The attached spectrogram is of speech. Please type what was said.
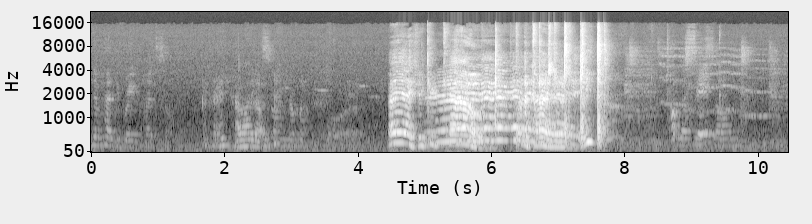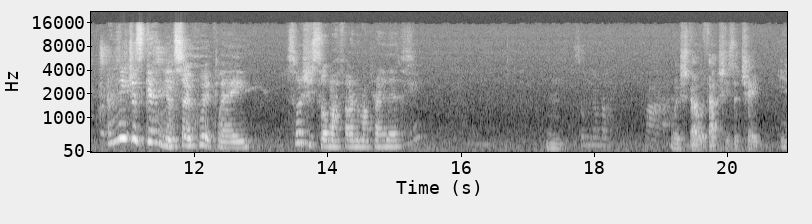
Never heard the group, heard song. Okay, how I know. Song number four. Hey, she can count. Yay! Toxic. Song. And you just getting these so quickly. So she saw my phone in my playlist. Song number. We'll just go with that. She's a cheat. Yeah.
